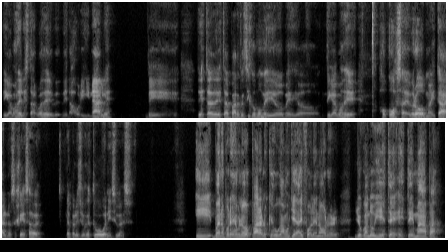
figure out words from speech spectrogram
digamos, del Star Wars de, de, de las originales, de, de, esta, de esta parte así como medio, medio, digamos, de jocosa, de broma y tal, no sé qué, ¿sabes? Me pareció que estuvo buenísimo eso. Y bueno, por ejemplo, para los que jugamos Jedi Fallen Order, yo cuando vi este, este mapa,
